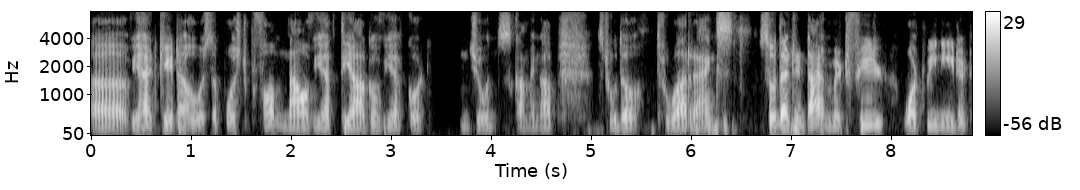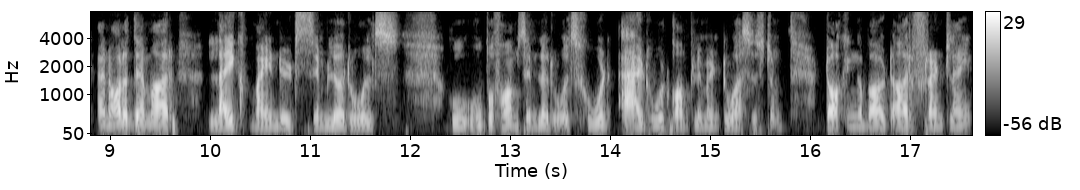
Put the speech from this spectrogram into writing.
uh, we had Keita who was supposed to perform. Now we have Thiago, we have got Jones coming up through the through our ranks. So that entire midfield, what we needed, and all of them are like-minded, similar roles, who who perform similar roles, who would add, who would complement to our system. Talking about our front line,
